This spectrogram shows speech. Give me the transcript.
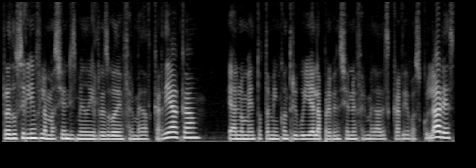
Reducir la inflamación disminuye el riesgo de enfermedad cardíaca, al momento también contribuye a la prevención de enfermedades cardiovasculares.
